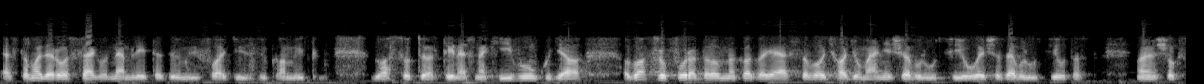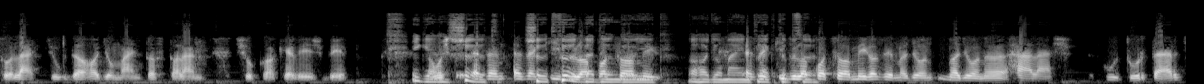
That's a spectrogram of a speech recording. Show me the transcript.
ezt a Magyarországon nem létező műfajt űzzük, amit gasztrotörténetnek hívunk. Ugye a, a gasztroforradalomnak az a jelszava, hogy hagyomány és evolúció, és az evolúciót azt nagyon sokszor látjuk, de a hagyományt azt talán sokkal kevésbé. Igen, most sőt, ezen, ezen sőt kívül a pacal még, a hagyományt Ezen kívül a pacal még azért nagyon, nagyon hálás kultúrtárgy,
